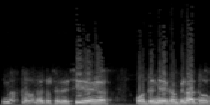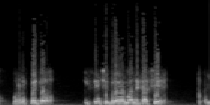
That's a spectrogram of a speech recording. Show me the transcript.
No, no, nosotros se decide cuando termine el campeonato. Por respeto, y fin siempre me maneja así. Con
